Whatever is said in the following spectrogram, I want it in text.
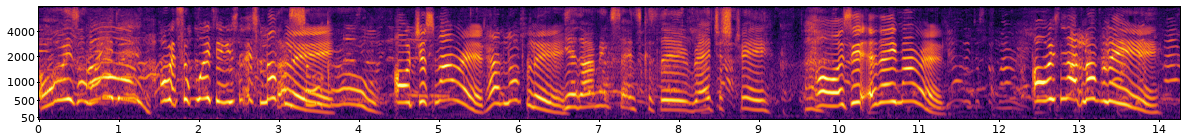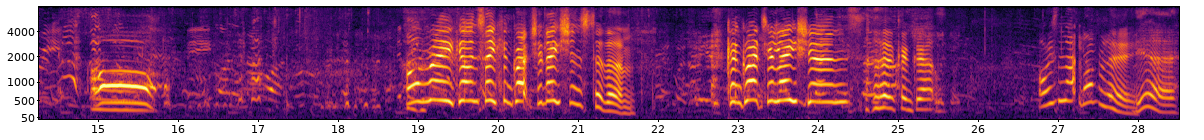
Oh, it's a wedding! Oh, it's a wedding, isn't this lovely? That's so cool. Oh, just married. How lovely. Yeah, that makes sense because the registry. Oh, is it? Are they married? Yeah, they just got married? Oh, isn't that lovely? Oh. Oh, Ray, go and say congratulations to them. Congratulations. Congrats. Oh, isn't that lovely? Yeah.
